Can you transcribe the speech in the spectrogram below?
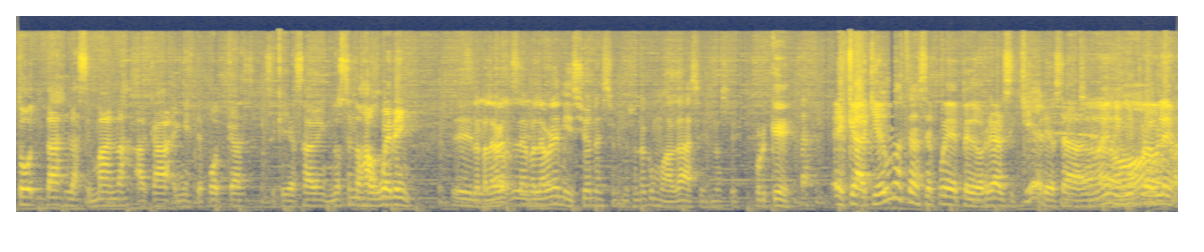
todas las semanas acá en este podcast, así que ya saben, no se nos ahueven. Eh, la, palabra, no, sí. la palabra emisión es- me suena como a gases, no sé. ¿Por qué? Es que aquí uno hasta se puede pedorrear si quiere, o sea, no hay No, ningún problema.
